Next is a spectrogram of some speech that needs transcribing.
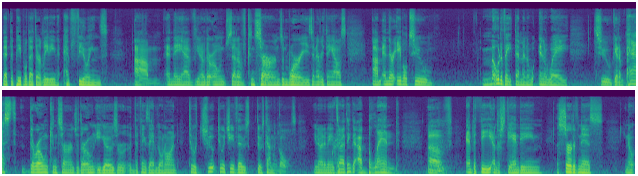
that the people that they're leading have feelings um, and they have you know their own set of concerns and worries and everything else um, and they're able to motivate them in a, in a way to get them past their own concerns or their own egos or the things they have going on to achieve, to achieve those those common goals you know what i mean so i think that a blend of empathy understanding assertiveness you know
